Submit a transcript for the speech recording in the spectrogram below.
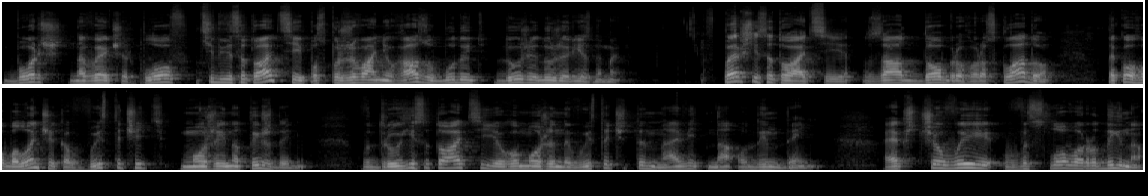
борщ, на вечір плов. Ці дві ситуації по споживанню газу будуть дуже-дуже різними. В першій ситуації за доброго розкладу такого балончика вистачить може і на тиждень. В другій ситуації його може не вистачити навіть на один день. А якщо ви веслова родина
